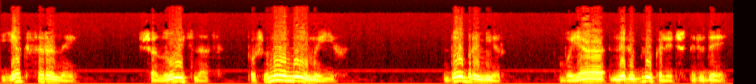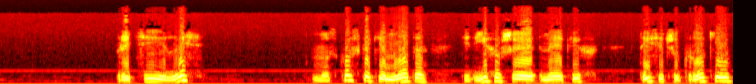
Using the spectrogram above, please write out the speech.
як сарани. Шанують нас, пошануємо ми їх. Добре мір, бо я не люблю калічити людей. Прицілись. Московська кіннота, під'їхавши на яких тисячу кроків,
